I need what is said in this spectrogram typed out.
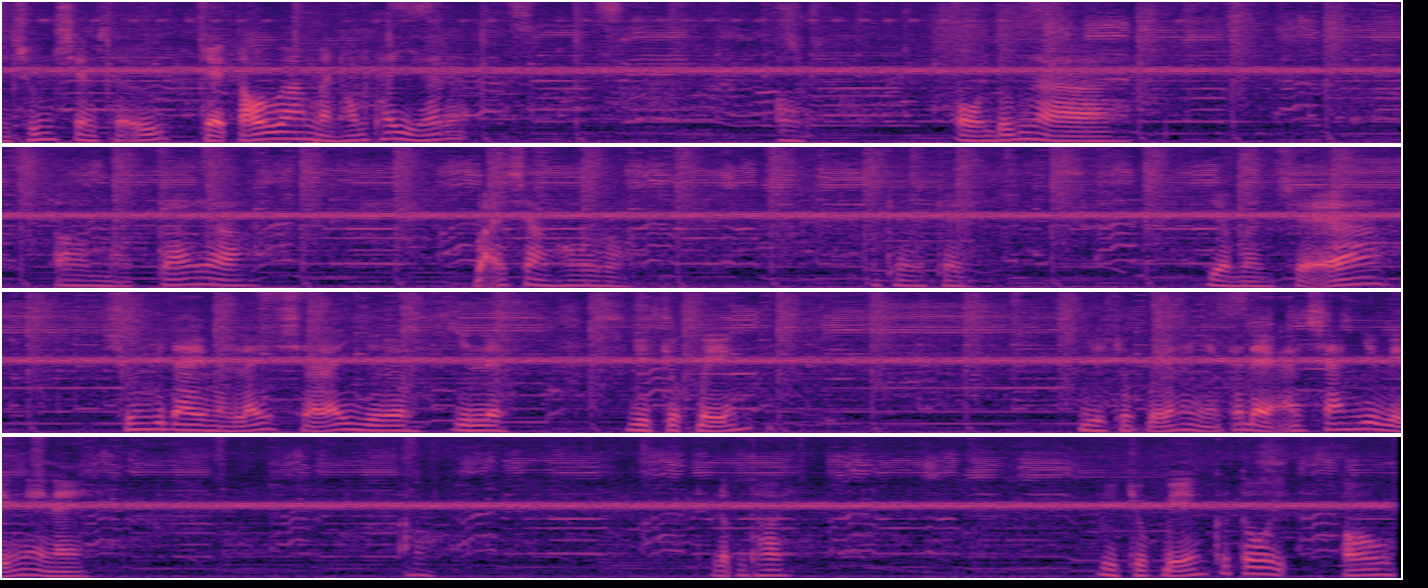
Mình xuống xem thử trời tối quá mình không thấy gì hết á. Ồ ồ đúng là à, một cái uh, bãi san hô rồi ok ok. Giờ mình sẽ xuống dưới đây mình lấy sẽ lấy gì dưa lên dưa chuột biển. Dưa chuột biển là những cái đèn ánh sáng dưới biển này nè. Oh. lụm thôi. Dưa chuột biển của tôi. Ô oh.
